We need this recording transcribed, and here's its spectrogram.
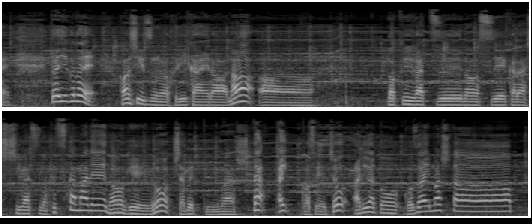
い。ということで、今シーズンを振り返ろうの、6月の末から7月の2日までのゲームを喋ってみました。はい、ご清聴ありがとうございました。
